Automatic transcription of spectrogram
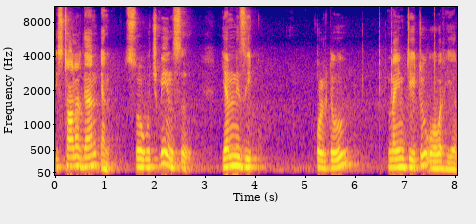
is taller than N. So which means N is equal to 92 over here.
